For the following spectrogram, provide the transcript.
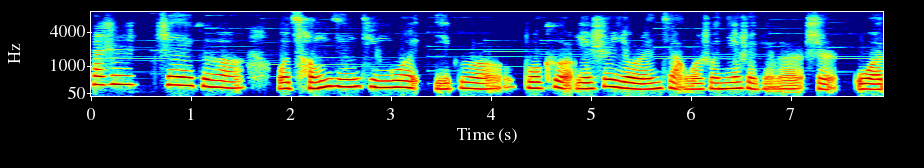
但是。这个我曾经听过一个播客，也是有人讲过说捏水瓶的事，我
